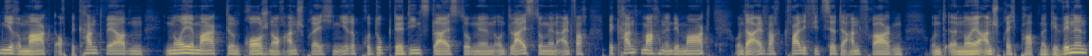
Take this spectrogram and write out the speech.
in ihrem Markt auch bekannt werden, neue Märkte und Branchen auch ansprechen, ihre Produkte, Dienstleistungen und Leistungen einfach bekannt machen in dem Markt und da einfach qualifizierte Anfragen und äh, neue Ansprechpartner gewinnen,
